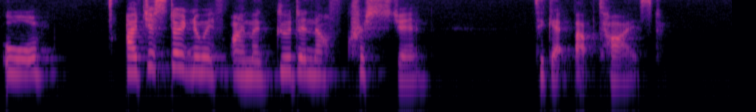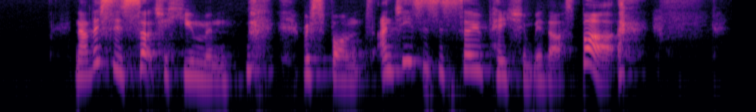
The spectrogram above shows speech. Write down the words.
Or, I just don't know if I'm a good enough Christian to get baptized. Now, this is such a human response, and Jesus is so patient with us. But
